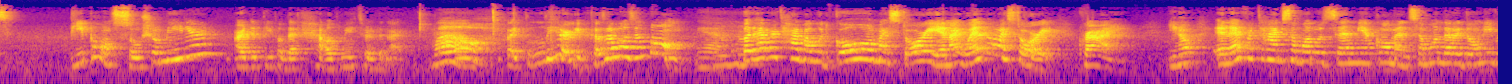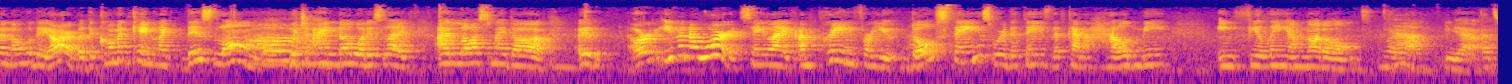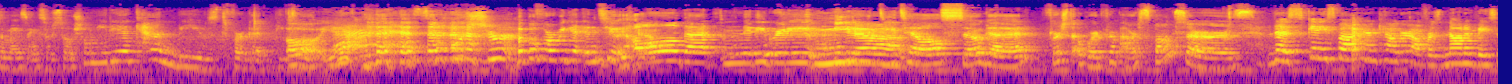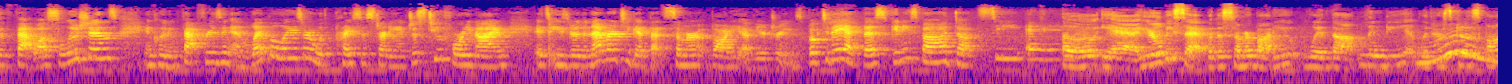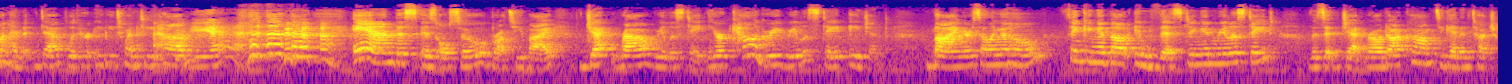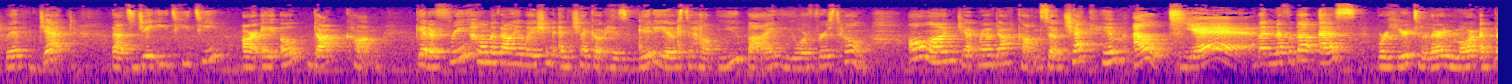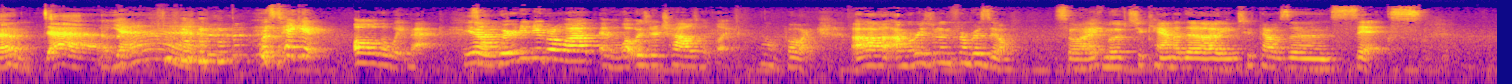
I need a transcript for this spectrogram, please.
people on social media are the people that helped me through the night. Wow. Oh, like literally, because I wasn't home. Yeah. But every time I would go on my story, and I went on my story crying, you know, and every time someone would send me a comment, someone that I don't even know who they are, but the comment came like this long, which I know what it's like. I lost my dog. Uh, Or even a word saying like I'm praying for you. Those things were the things that kind of held me in feeling I'm not alone. yeah. Yeah. That's amazing. So social media can be used for good people. Oh yeah, for sure. But before we get into all that nitty gritty, meaty Yeah. details, so good. First, a word from our sponsors. The Skinny Spa here in Calgary offers non-invasive fat loss solutions, including fat freezing and lipo laser, with prices starting at just 249. It's easier than ever to get that summer body of your dreams. Book today at theskinnyspa.ca. Oh yeah, you'll be set with a summer body with uh, Lindy with her Woo. spa and Deb with her 80-20 hub. Yeah. and this is also brought to you by Jett Rao Real Estate, your Calgary real estate agent. Buying or selling a home? Thinking about investing in real estate? Visit jettrao.com to get in touch with Jett. That's J E T T R A O.com. Get a free home evaluation and check out his videos to help you buy your first home. All on jettrao.com. So check him out. Yeah. But enough about us. We're here to learn more about Deb. Yeah. Let's take it all the way back. Yeah. So where did you grow up and what was your childhood like? Oh boy. Uh, I'm originally from Brazil. So Okay. I moved to Canada in 2006.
